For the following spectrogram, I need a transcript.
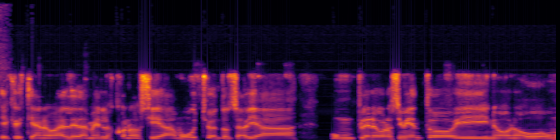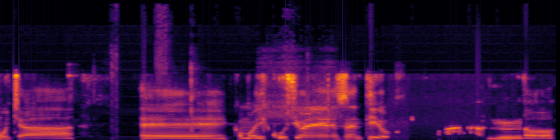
es Cristiano Valde, también los conocía mucho, entonces había un pleno conocimiento y no, no hubo mucha eh, como discusión en ese sentido. No,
